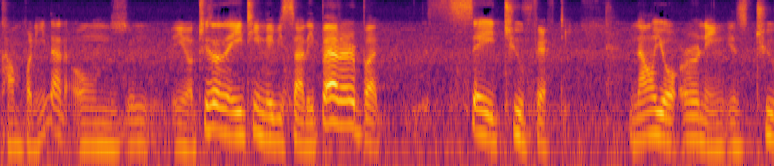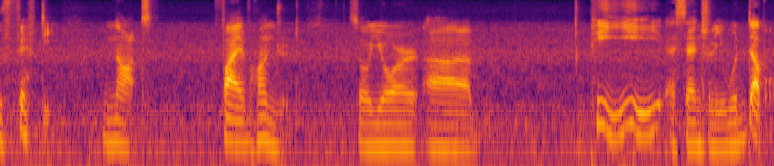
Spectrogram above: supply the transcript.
company that owns, um, you know, 2018 maybe slightly better, but say 250. Now your earning is 250, not 500. So your uh, PE essentially would double.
